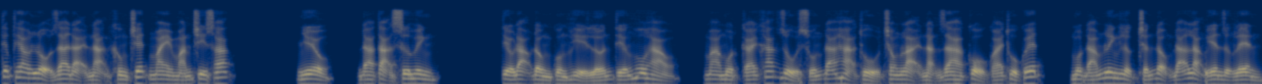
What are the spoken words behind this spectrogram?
tiếp theo lộ ra đại nạn không chết may mắn chi sắc. Nhiều, đa tạ sư huynh. Tiểu đạo đồng cuồng hỉ lớn tiếng hô hào, mà một cái khác rủ xuống đã hạ thủ trong lại nặn ra cổ quái thủ quyết, một đám linh lực chấn động đã lặng yên dựng lên.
